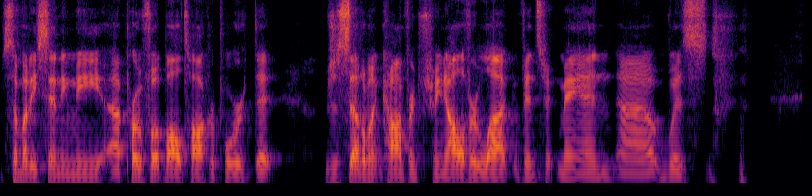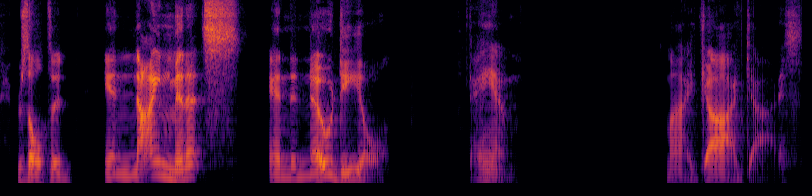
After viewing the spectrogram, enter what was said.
somebody sending me a pro football talk report that there's a settlement conference between Oliver Luck, Vince McMahon uh, was resulted in nine minutes and no deal. Damn. My God, guys.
